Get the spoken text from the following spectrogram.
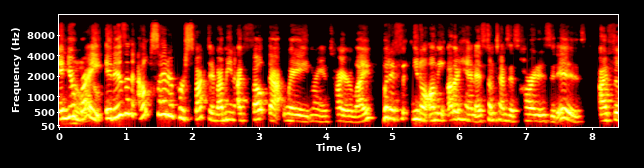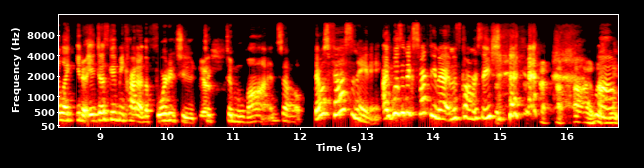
And you're no. right. It is an outsider perspective. I mean, I felt that way my entire life. But if, you know, on the other hand, as sometimes as hard as it is, I feel like, you know, it does give me kind of the fortitude yes. to, to move on. So that was fascinating. I wasn't expecting that in this conversation. um,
